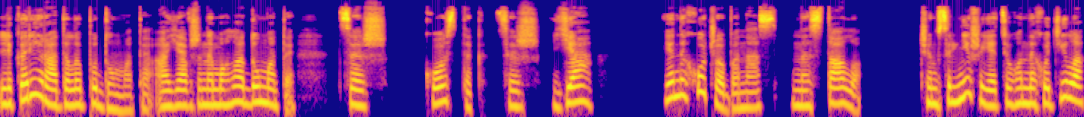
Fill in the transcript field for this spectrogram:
Лікарі радили подумати, а я вже не могла думати це ж Костик, це ж я. Я не хочу, аби нас не стало. Чим сильніше я цього не хотіла,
